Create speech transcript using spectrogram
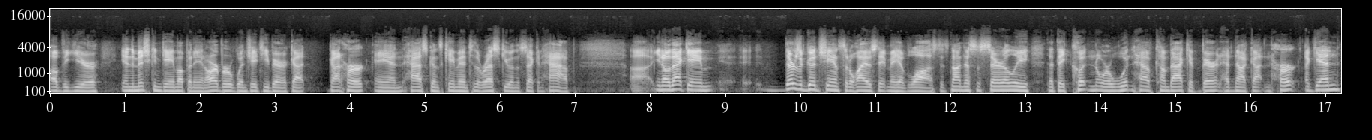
of the year in the Michigan game up in Ann Arbor when JT Barrett got got hurt and Haskins came in to the rescue in the second half. Uh, you know, that game, there's a good chance that Ohio State may have lost. It's not necessarily that they couldn't or wouldn't have come back if Barrett had not gotten hurt again.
